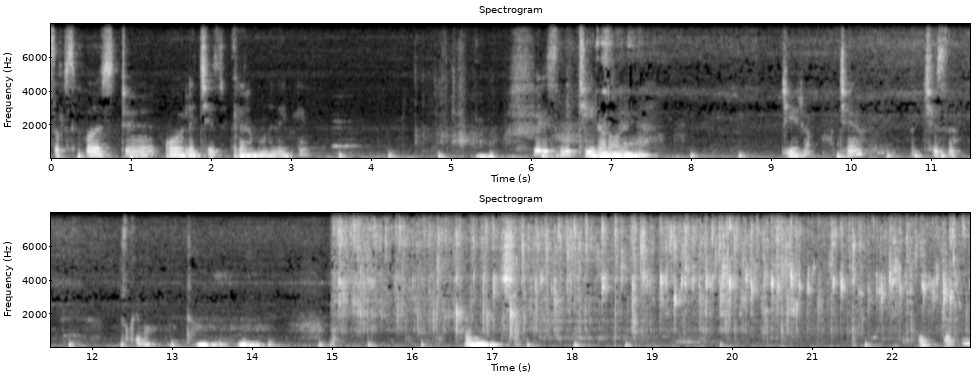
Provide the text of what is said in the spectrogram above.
सबसे first oil अच्छे से गर्म होने देंगे फिर इसमें जीरा डालेंगे जीरा अच्छे अच्छे से। उसके बाद हरी मिर्च एकदम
